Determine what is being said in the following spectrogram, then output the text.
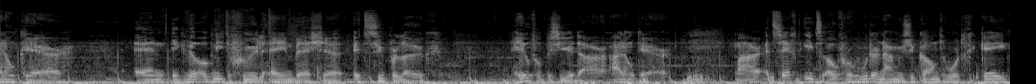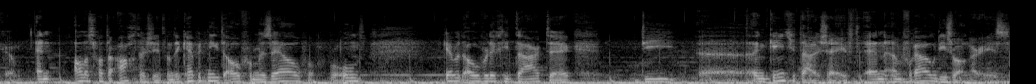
I don't care. En ik wil ook niet de Formule 1 bashen. Het is superleuk. Heel veel plezier daar. I don't care. Maar het zegt iets over hoe er naar muzikanten wordt gekeken. En alles wat erachter zit. Want ik heb het niet over mezelf of voor ons. Ik heb het over de gitaartech die uh, een kindje thuis heeft en een vrouw die zwanger is.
